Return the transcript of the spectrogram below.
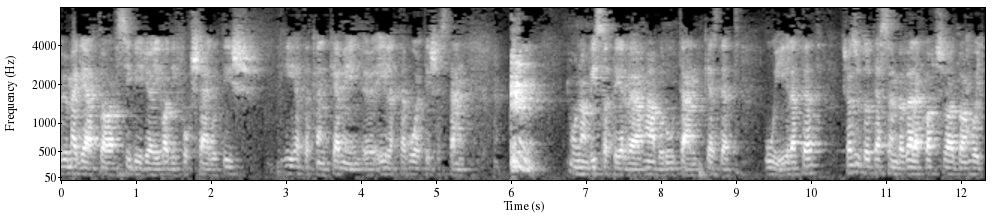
ő megjárta a szibériai hadifogságot is, hihetetlen kemény élete volt, és aztán onnan visszatérve a háború után kezdett új életet, és az jutott eszembe vele kapcsolatban, hogy,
